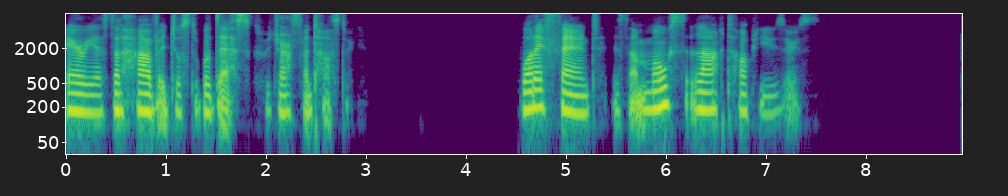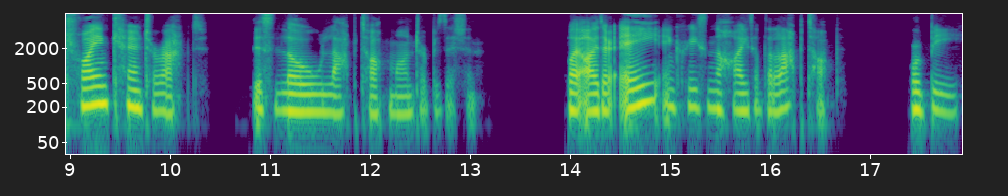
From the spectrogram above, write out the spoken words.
areas that have adjustable desks, which are fantastic. What I found is that most laptop users try and counteract this low laptop monitor position by either A, increasing the height of the laptop, or B,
